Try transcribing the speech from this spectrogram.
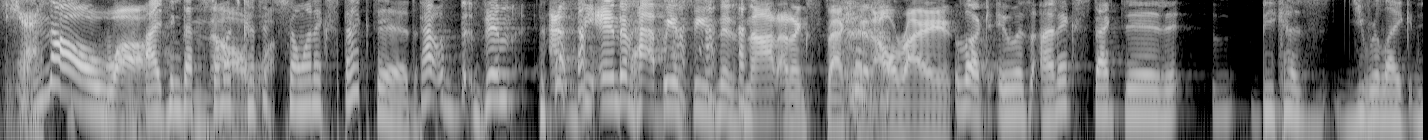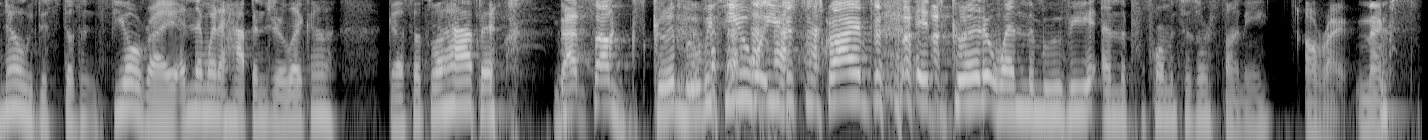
yes. No, I think that's so much because it's so unexpected. That, them at the end of happiest season is not unexpected. All right. Look, it was unexpected because you were like, no, this doesn't feel right. And then when it happens, you're like, huh, guess that's what happened. That sounds good movie to you. What you just described. it's good when the movie and the performances are funny. All right. Next.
